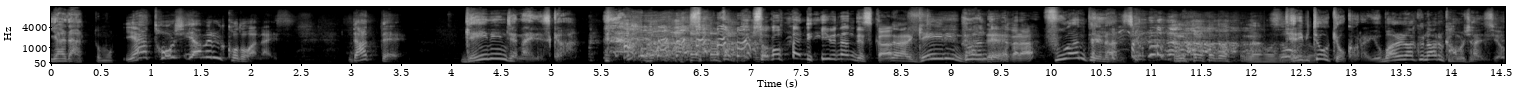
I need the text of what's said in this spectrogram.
やだと思って。いや投資やめることはないです。だって芸人じゃないですか。そこが理由なんですか？だから芸人不安定だから？不安定なんですよ。なるほどテレビ東京から呼ばれなくなるかもしれないですよ。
